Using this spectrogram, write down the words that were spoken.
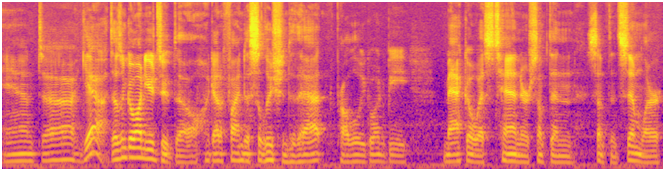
And uh, yeah, it doesn't go on YouTube though. I got to find a solution to that. Probably going to be Mac OS 10 or something something similar.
